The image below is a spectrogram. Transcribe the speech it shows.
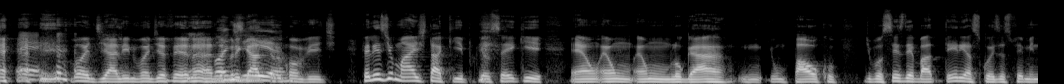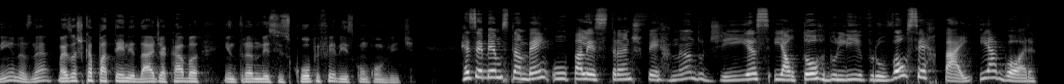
É. Bom dia, Aline. Bom dia, Fernanda. Bom Obrigado dia. pelo convite. Feliz demais de estar aqui, porque eu sei que é um, é um, é um lugar e um, palco de vocês debaterem as coisas femininas, né? Mas acho que a paternidade acaba entrando nesse escopo e feliz com o convite. Recebemos também o palestrante Fernando Dias e autor do livro Vou Ser Pai. E agora?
